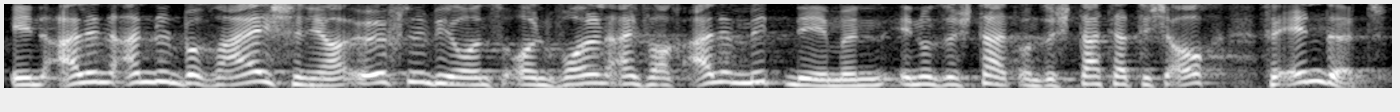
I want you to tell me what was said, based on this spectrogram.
in allen anderen Bereichen ja, öffnen wir uns und wollen einfach alle mitnehmen in unsere Stadt. Unsere Stadt hat sich auch verändert.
